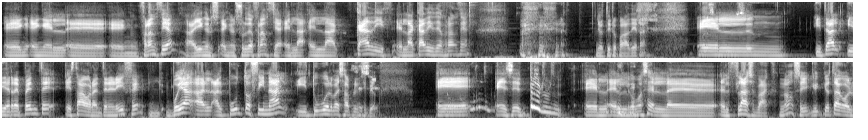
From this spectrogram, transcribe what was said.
en, en, el, eh, en Francia, ahí en el, en el, sur de Francia, en la, en la Cádiz, en la Cádiz de Francia. Yo tiro para la tierra. El, y tal, y de repente está ahora en Tenerife. Voy al, punto final y tú vuelves al principio. Eh, es el, el, ¿cómo es el, eh, el flashback, ¿no? yo, te hago el,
